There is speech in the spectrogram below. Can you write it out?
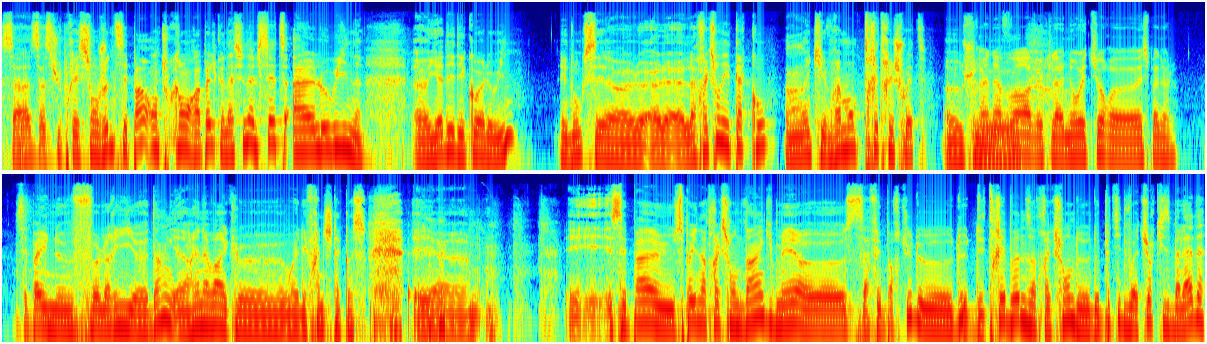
sa, sa suppression, je ne sais pas. En tout cas, on rappelle que National 7 à Halloween, euh, il y a des décos Halloween. Et donc c'est euh, l'attraction des tacos hein, qui est vraiment très très chouette. Euh, je- Rien à voir avec la nourriture euh, espagnole. C'est pas une folerie euh, dingue, rien à voir avec le ouais les French tacos. Et, euh, c'est pas c'est pas une attraction dingue, mais euh, ça fait partie de, de- des très bonnes attractions de, de petites voitures qui se baladent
